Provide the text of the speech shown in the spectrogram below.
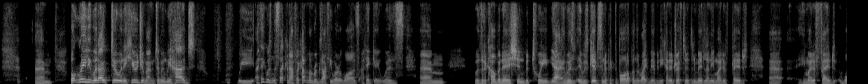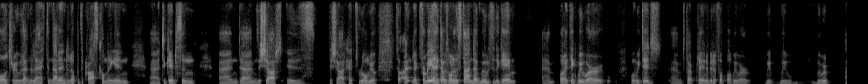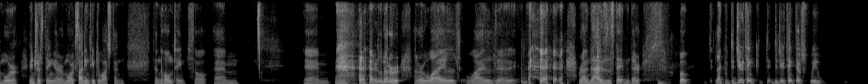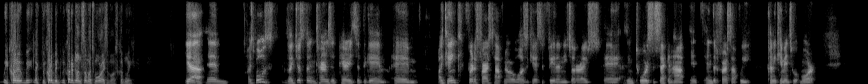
Um, but really, without doing a huge amount. I mean, we had we I think it was in the second half. I can't remember exactly where it was. I think it was um was it a combination between yeah, it was it was Gibson who picked the ball up on the right maybe and he kind of drifted into the middle and he might have played uh he might have fed Walter who was out in the left and that ended up with the cross coming in uh, to Gibson and um the shot is the shot hits Romeo. So I, like for me I think that was one of the standout moves of the game. Um but I think we were when we did um, start playing a bit of football we were we we we were a more interesting or a more exciting team to watch than than the home team. So um, um, another another wild wild uh, round the houses statement there. But like, did you think did you think that we we could have we, like we could have been we could have done so much more? I suppose, couldn't we? Yeah, um, I suppose like just in terms of periods of the game, um, I think for the first half an hour was a case of feeling each other out. Uh, I think towards the second half, end of the first half, we kind of came into it more.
